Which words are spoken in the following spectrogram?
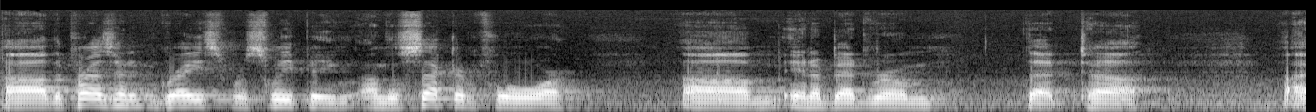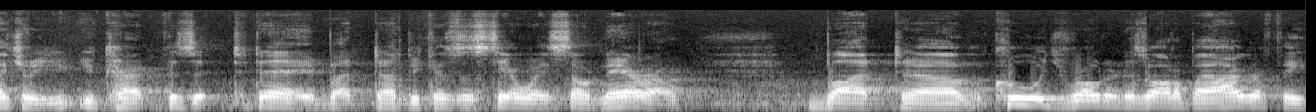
Uh, the president and Grace were sleeping on the second floor um, in a bedroom that uh, actually you, you, can't visit today, but uh, because the stairway is so narrow. But uh, Coolidge wrote in his autobiography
